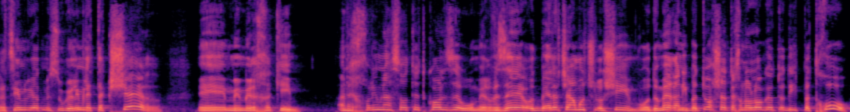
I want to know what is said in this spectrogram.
רצינו להיות מסוגלים לתקשר אה, ממרחקים. אנחנו יכולים לעשות את כל זה, הוא אומר, וזה עוד ב-1930, והוא עוד אומר, אני בטוח שהטכנולוגיות עוד יתפתחו. הוא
